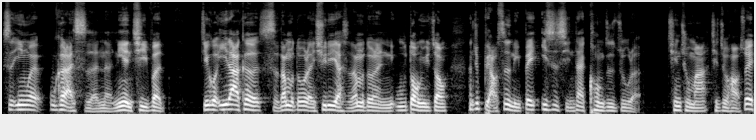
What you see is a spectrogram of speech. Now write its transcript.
是因为乌克兰死人了，你很气愤，结果伊拉克死那么多人，叙利亚死那么多人，你无动于衷，那就表示你被意识形态控制住了。清楚吗？清楚哈，所以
